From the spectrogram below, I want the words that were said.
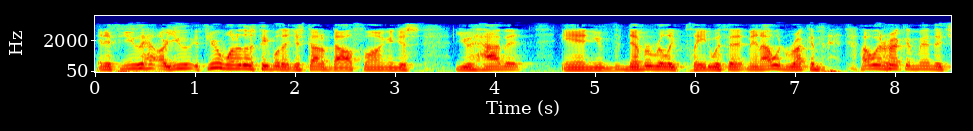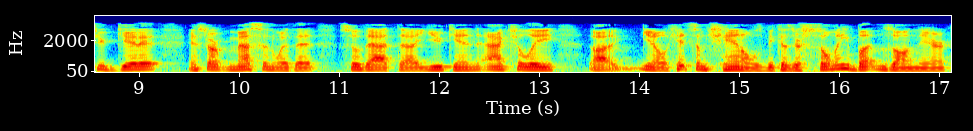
And if you ha- are you if you're one of those people that just got a Baofeng and just you have it and you've never really played with it, man, I would recommend I would recommend that you get it and start messing with it so that uh, you can actually uh, you know hit some channels because there's so many buttons on there.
